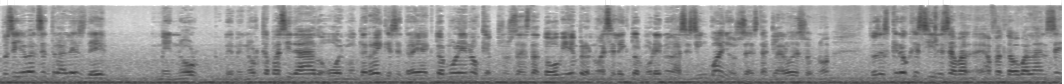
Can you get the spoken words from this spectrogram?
pues se llevan centrales de menor, de menor capacidad, o el Monterrey que se trae a Héctor Moreno, que pues, está todo bien, pero no es el Héctor Moreno de hace cinco años, o sea, está claro eso, ¿no? Entonces creo que sí les ha, faltado balance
